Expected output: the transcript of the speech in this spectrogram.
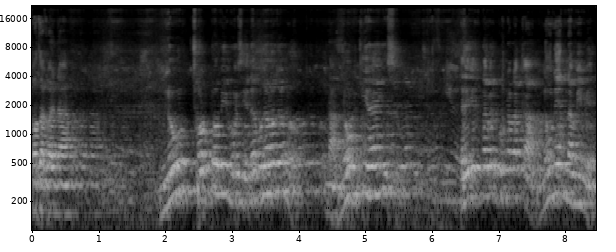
কথা কয় না? নুন ছোট্ট মিম হয়েছে এটা বোঝানোর জন্য? না, নুন কি হয়ে গেছে? এই ইসলামের গুণাটা কার? নুনের না মিমের?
